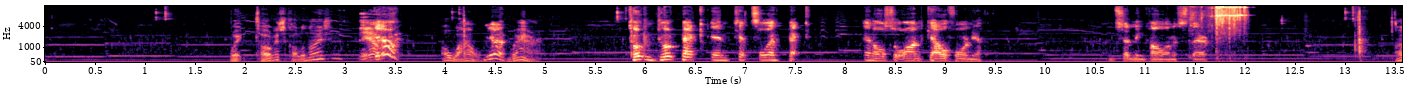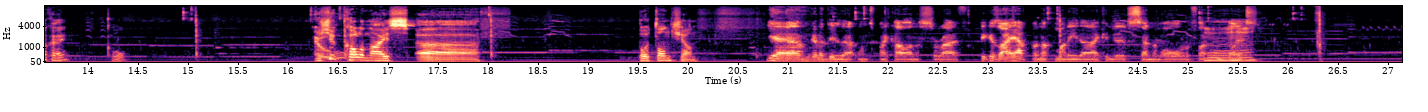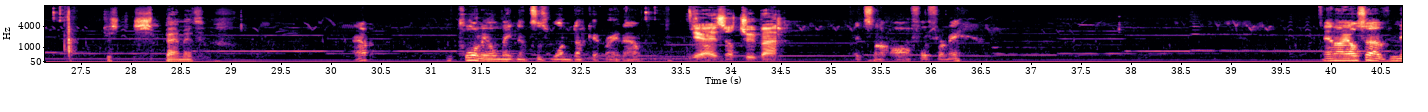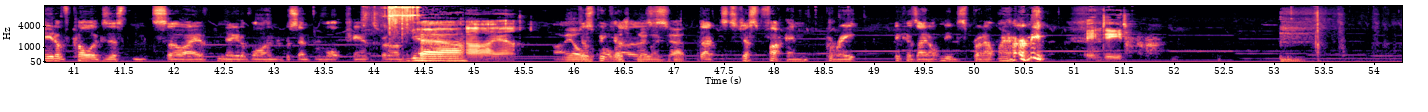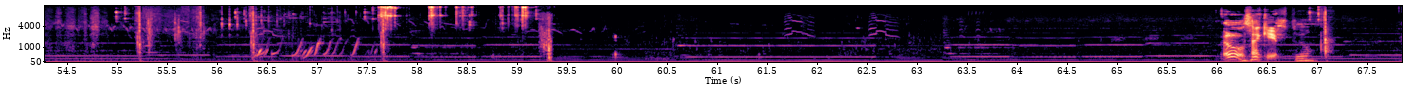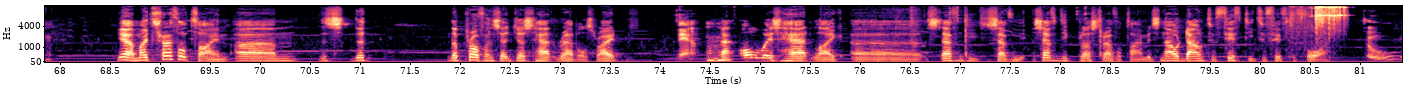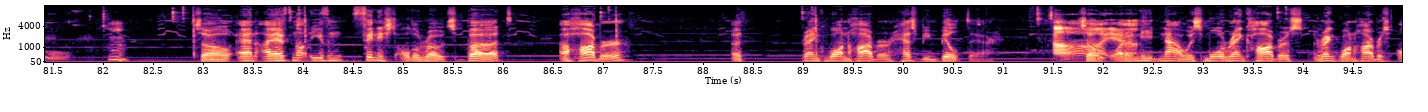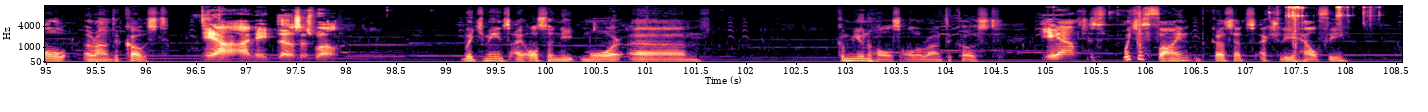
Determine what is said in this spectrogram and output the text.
Wait, Tog is colonizing? Yeah. Yeah. Oh wow. Yeah. Where? Toten Totpec and Tetzelepec. And also on California. I'm sending colonists there. Okay, cool. We should colonize uh, Potonchan. Yeah, I'm gonna do that once my colonists arrive. Because I have enough money that I can just send them all over fucking Mhm. place. Just spam it. Colonial maintenance is one ducat right now. Yeah, it's not too bad. It's not awful for me. And I also have native coexistence, so I have negative 100% revolt chance for them. Yeah, Ah, yeah. I always, Just always play like that. That's just fucking great, because I don't need to spread out my army. Indeed. Oh, Is thank you. Still. Yeah, my travel time. Um, this the the province that just had rebels, right? Yeah. Mhm. That always had like uh 70 to 70, 70 plus travel time. It's now down to 50 to 54. Ooh. So, and I have not even finished all the roads, but a harbor, a rank 1 harbor, has been built there. Ah, so, yeah. what I need now is more rank harbors, rank 1 harbors all around the coast. Yeah, I need those as well. Which means I also need more um, commune halls all around the coast. Yeah, Which is, which is fine, because that's actually healthy.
